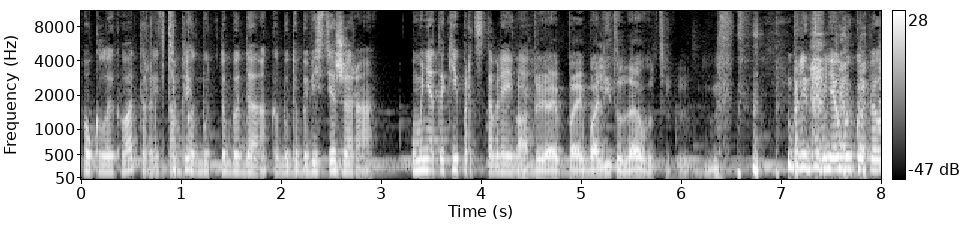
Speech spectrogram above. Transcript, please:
около экватора, и в там тепле? как будто бы, да, как будто бы везде жара. У меня такие представления. А, ты по Айболиту, да? Вот. Блин, ты меня выкупил.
